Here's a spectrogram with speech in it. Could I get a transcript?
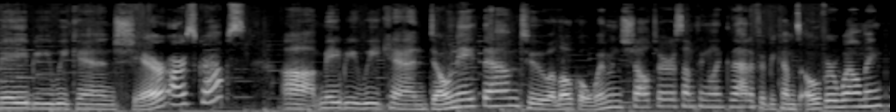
Maybe we can share our scraps. Uh, maybe we can donate them to a local women's shelter or something like that if it becomes overwhelming.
